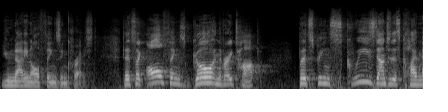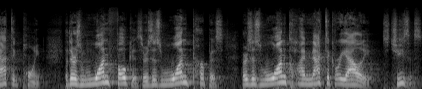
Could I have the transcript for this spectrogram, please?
uniting all things in Christ. That it's like all things go in the very top, but it's being squeezed down to this climactic point. That there's one focus, there's this one purpose, there's this one climactic reality. It's Jesus.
